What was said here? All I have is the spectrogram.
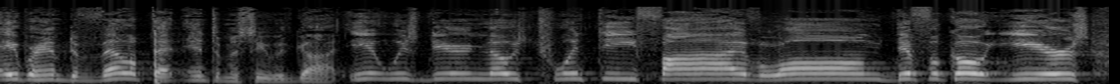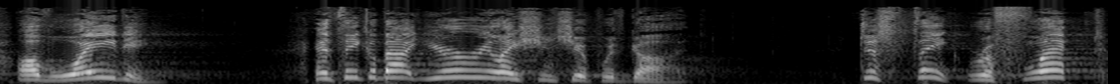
Abraham developed that intimacy with God? It was during those 25 long, difficult years of waiting. And think about your relationship with God. Just think, reflect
